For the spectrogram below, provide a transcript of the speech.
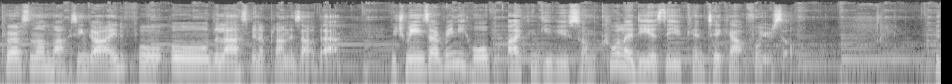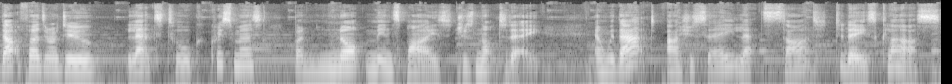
personal marketing guide for all the last minute planners out there, which means I really hope I can give you some cool ideas that you can take out for yourself. Without further ado, let's talk Christmas, but not mince pies, just not today. And with that, I should say, let's start today's class.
